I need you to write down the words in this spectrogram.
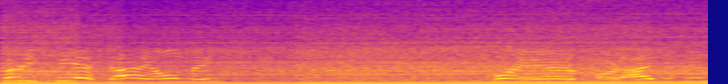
30 psi only. More air, more hydrogen.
